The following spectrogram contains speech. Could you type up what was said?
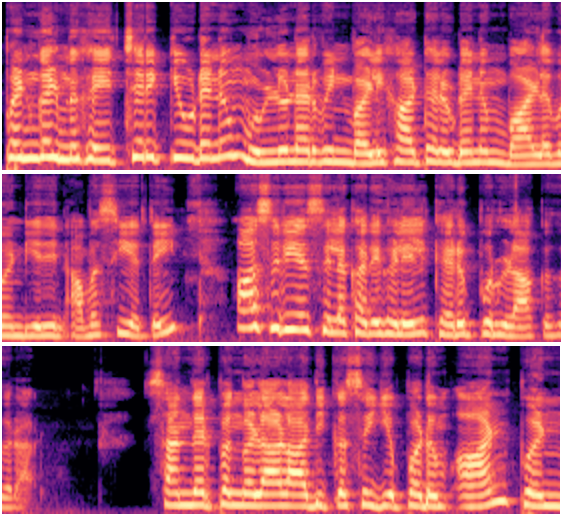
பெண்கள் மிக எச்சரிக்கையுடனும் உள்ளுணர்வின் வழிகாட்டலுடனும் வாழ வேண்டியதின் அவசியத்தை ஆசிரியர் சில கதைகளில் கருப்பொருளாக்குகிறார். சந்தர்ப்பங்களால் ஆதிக்க செய்யப்படும் ஆண் பெண்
